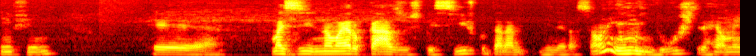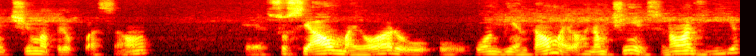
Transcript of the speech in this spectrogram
enfim. É, mas não era o caso específico da mineração, nenhuma indústria realmente tinha uma preocupação é, social maior ou, ou, ambiental maior, não tinha isso, não havia.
